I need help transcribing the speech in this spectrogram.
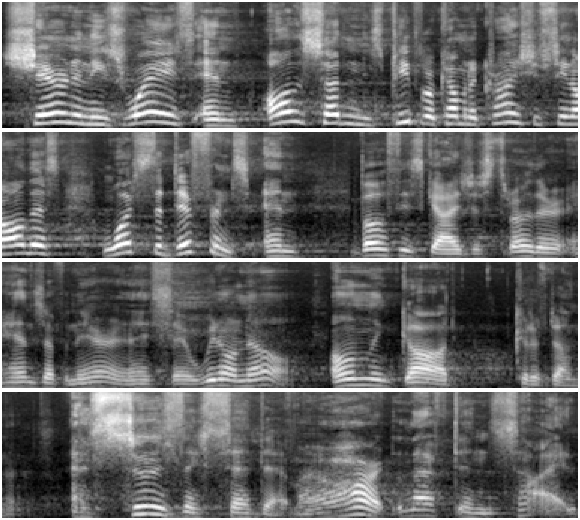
sharing in these ways, and all of a sudden, these people are coming to Christ. You've seen all this. What's the difference? And both these guys just throw their hands up in the air and they say, We don't know. Only God could have done this. And as soon as they said that, my heart left inside.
